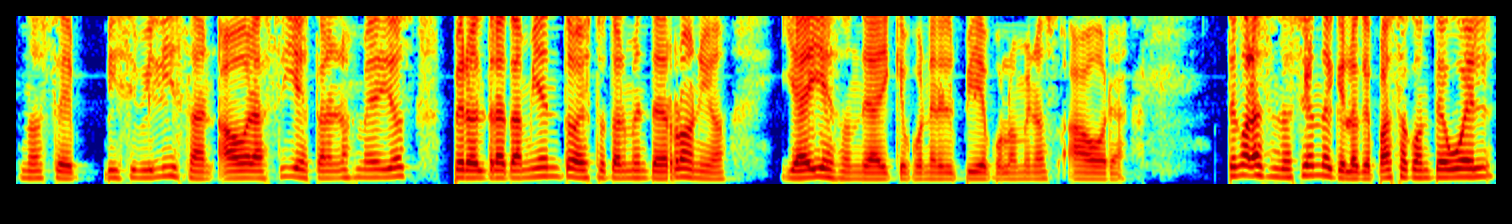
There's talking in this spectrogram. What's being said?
no se visibilizan, ahora sí están en los medios, pero el tratamiento es totalmente erróneo y ahí es donde hay que poner el pie, por lo menos ahora. Tengo la sensación de que lo que pasa con Tehuel,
